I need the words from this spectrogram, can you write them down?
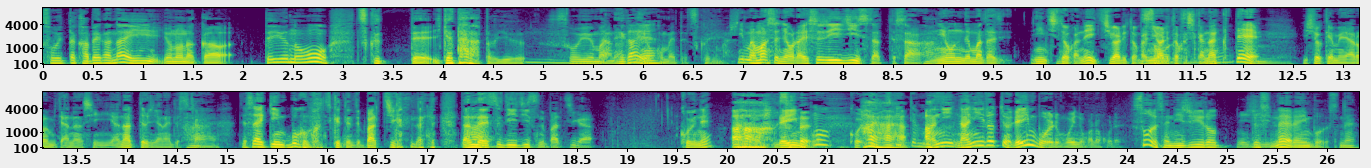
そういった壁がない世の中っていうのを作っていけたらという、そういうまあ願いを込めて作りました。今まさにほら SDGs だってさ、はい。日本でまだ認知度がね1割とか2割とかしかなくて、うん。一生懸命やろうみたいな話にはなってるじゃないですか、はい。で最近僕もつけててバッジがだんだん SDGs のバッジがこういうねあレインボーこれはいはいはい。何何色っていうのレインボーよりもいいのかなこれ。そうですね虹色ですねレインボーですね。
